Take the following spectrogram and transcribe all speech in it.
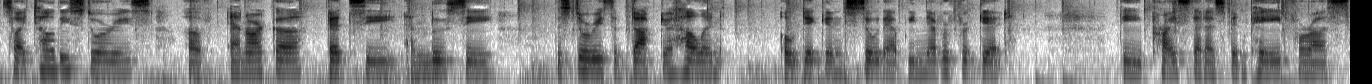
So I tell these stories of Anarcha, Betsy, and Lucy, the stories of Dr. Helen O. Dickens, so that we never forget the price that has been paid for us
